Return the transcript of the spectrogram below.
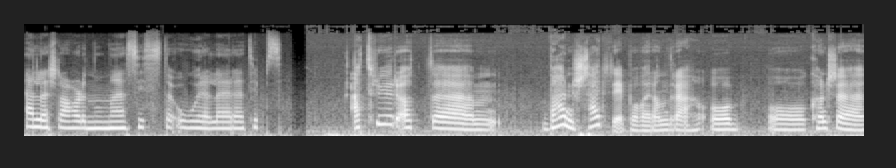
Ellers da, har du noen eh, siste ord eller eh, tips? Jeg tror at um, Vær nysgjerrig på hverandre, og, og kanskje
